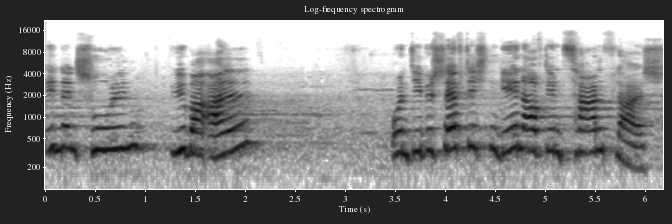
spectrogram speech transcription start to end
in den Schulen, überall. Und die Beschäftigten gehen auf dem Zahnfleisch.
